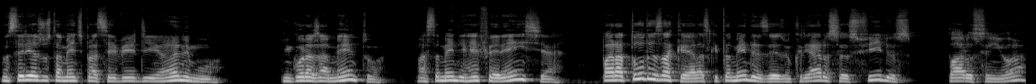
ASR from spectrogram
Não seria justamente para servir de ânimo, de encorajamento, mas também de referência para todas aquelas que também desejam criar os seus filhos para o Senhor?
